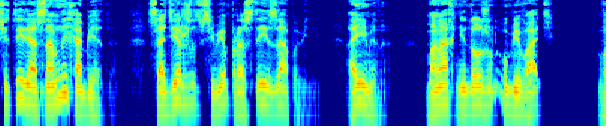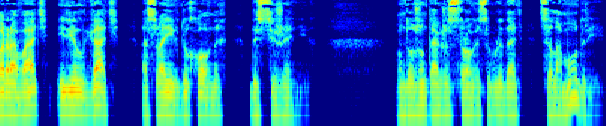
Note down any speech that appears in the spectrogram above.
четыре основных обета содержат в себе простые заповеди, а именно, монах не должен убивать, воровать или лгать о своих духовных достижениях. Он должен также строго соблюдать целомудрие.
